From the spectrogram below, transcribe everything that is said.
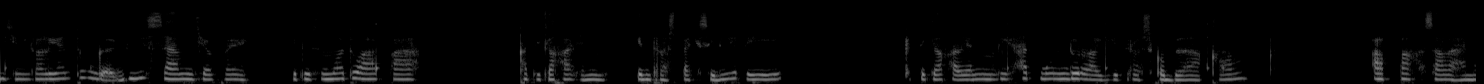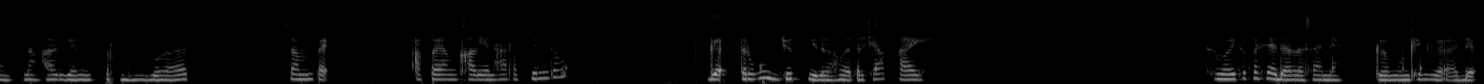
bikin kalian tuh nggak bisa mencapai itu semua tuh apa. Ketika kalian introspeksi diri, ketika kalian melihat mundur lagi terus ke belakang, apa kesalahan yang pernah kalian perbuat sampai apa yang kalian harapin tuh gak terwujud gitu gak tercapai. Semua itu pasti ada alasannya. Gak mungkin gak ada.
